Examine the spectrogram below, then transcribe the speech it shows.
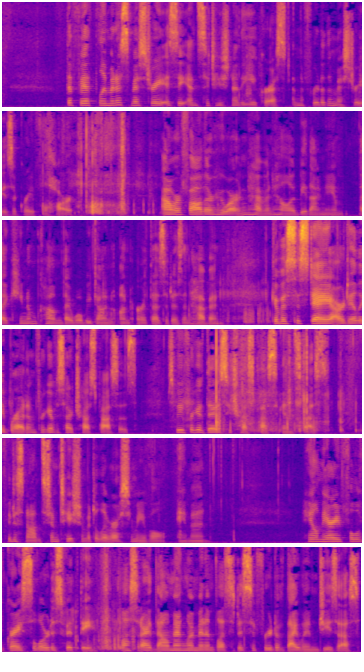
The fifth luminous mystery is the institution of the Eucharist, and the fruit of the mystery is a grateful heart. Our Father, who art in heaven, hallowed be thy name. Thy kingdom come, thy will be done, on earth as it is in heaven. Give us this day our daily bread, and forgive us our trespasses, as we forgive those who trespass against us. Lead us not into temptation, but deliver us from evil. Amen. Hail Mary, full of grace, the Lord is with thee. Blessed art thou among women, and blessed is the fruit of thy womb, Jesus.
